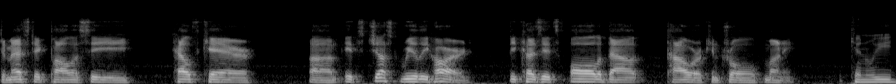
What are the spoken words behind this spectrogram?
domestic policy, healthcare. Um, it's just really hard because it's all about power, control, money. Can we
